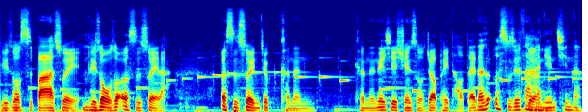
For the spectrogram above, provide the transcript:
比如说十八岁，比如说我说二十岁啦，二十岁你就可能可能那些选手就要被淘汰，但是二十岁他还年轻呢、啊。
